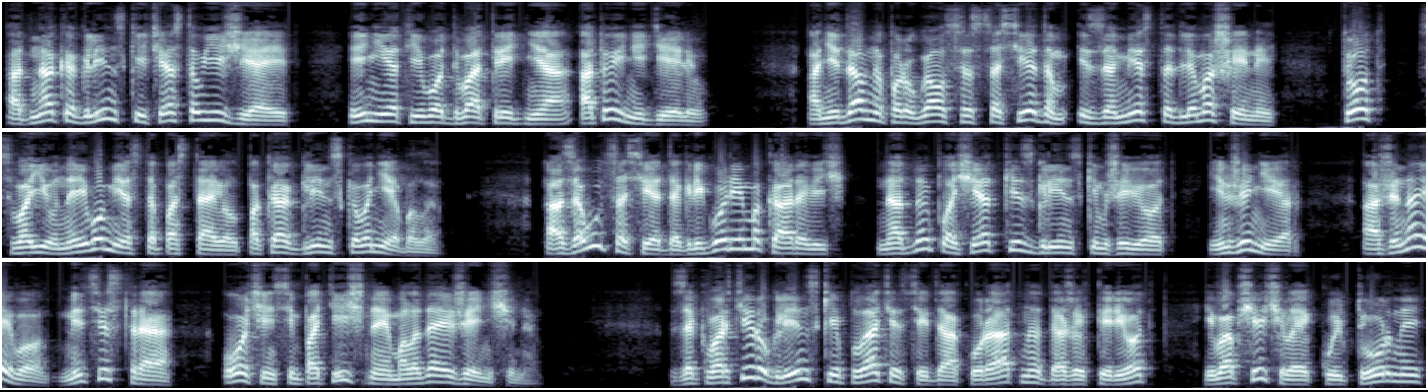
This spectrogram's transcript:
Однако Глинский часто уезжает, и нет его два-три дня, а то и неделю. А недавно поругался с соседом из-за места для машины. Тот свою на его место поставил, пока Глинского не было. А зовут соседа Григорий Макарович, на одной площадке с Глинским живет, инженер, а жена его — медсестра, очень симпатичная молодая женщина. За квартиру Глинский платит всегда аккуратно, даже вперед, и вообще человек культурный,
